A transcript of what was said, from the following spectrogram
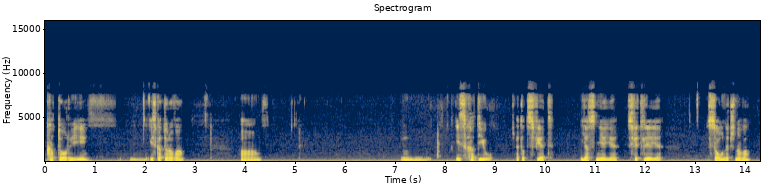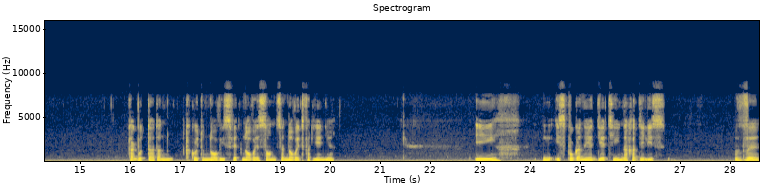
который, из которого а, исходил этот свет яснее, светлее солнечного, как будто это какой-то новый свет, новое солнце, новое творение. И испуганные дети находились в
